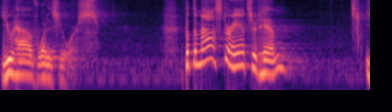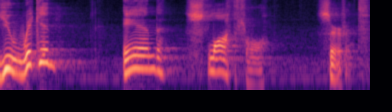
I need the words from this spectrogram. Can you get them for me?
you have what is yours. But the master answered him, You wicked and slothful servant.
